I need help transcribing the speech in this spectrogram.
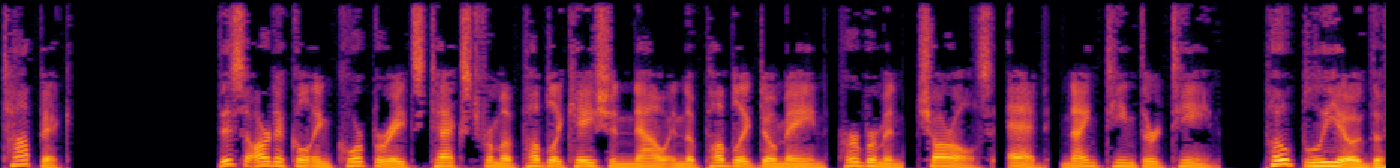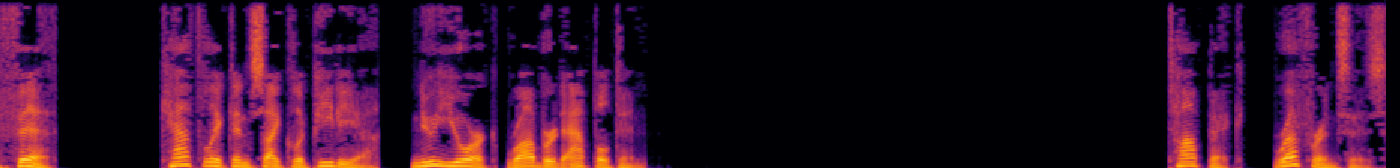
Topic This article incorporates text from a publication now in the public domain, Herbermann, Charles, ed. 1913. Pope Leo V. Catholic Encyclopedia. New York, Robert Appleton. References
